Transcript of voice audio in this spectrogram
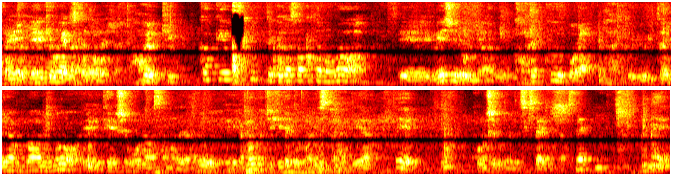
影響なんですけ？ど、はい、きっかけを作ってくださったのは、えー、目白にあるカフェクーボラというイタリアンバーの、えー、店主オーナー様である、えー、山口秀人バリスタに出会ってこの仕事に就きたいと言ったんですね、うん、で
